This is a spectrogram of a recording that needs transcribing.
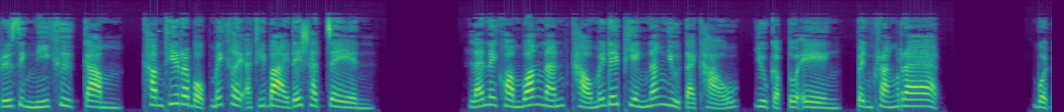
หรือสิ่งนี้คือกรรม คำที่ระบบไม่เคยอธิบายได้ชัดเจน และในความว่างนั้นเขาไม่ได้เพียงนั่งอยู่แต่เขาอยู่กับตัวเอง เป็นครั้งแรก บท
